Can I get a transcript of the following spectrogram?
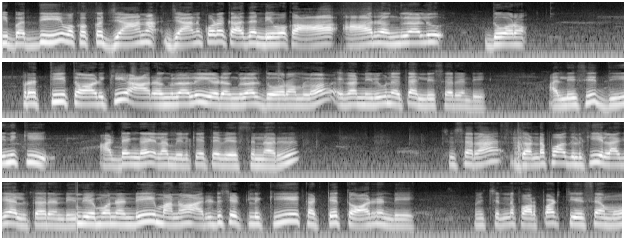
ఈ బద్ది ఒక్కొక్క జాన జాన కూడా కాదండి ఒక ఆరు అంగుళాలు దూరం. ప్రతి తాడుకి ఆరు అంగుళాలు ఏడు అంగుళాల దూరంలో ఇలా నిలువునైతే అల్లేశారండి. అల్లేసి దీనికి అడ్డంగా ఇలా మెలికైతే వేస్తున్నారు. చూసారా? దొండపాదులకి ఇలాగే అల్లుతారండి. ఏమోనండి మనం అరటి చెట్లకి కట్టే తాడండి. మేము చిన్న పొరపాటు చేసాము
